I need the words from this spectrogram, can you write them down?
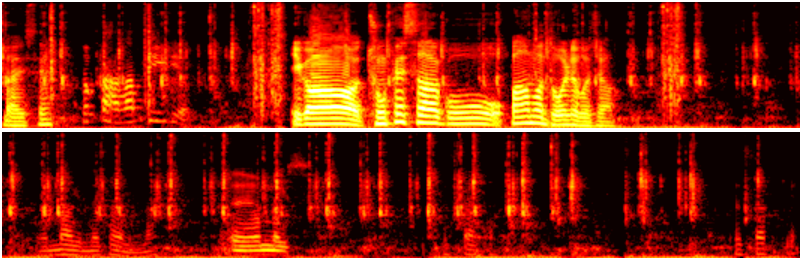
나이스. 하나 필이야 이거 중 패스하고 오빠 한 번 더 올려보죠. 연막 있는 사람 있나? 네 연막 있어 패스하자. 패스할게.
